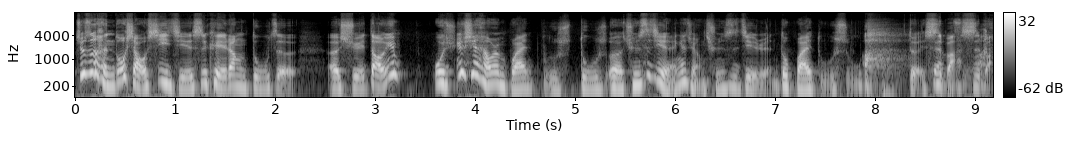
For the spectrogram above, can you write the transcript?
就是很多小细节是可以让读者呃学到，因为。我因为现在台湾人不爱读读呃，全世界人应该讲全世界人都不爱读书啊，对，是吧？是吧？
